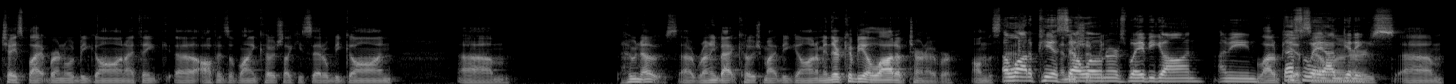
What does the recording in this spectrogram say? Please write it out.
Chase Blackburn would be gone. I think uh, offensive line coach, like you said, will be gone. Um, who knows? Uh, running back coach might be gone. I mean, there could be a lot of turnover on the staff. A lot of PSL should be. owners may be gone. I mean, A lot of that's PSL the way I'm getting. owners. Um,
